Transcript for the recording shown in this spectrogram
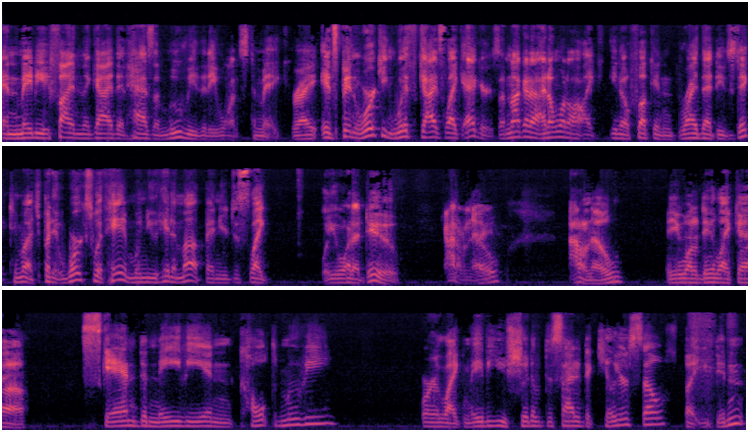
and maybe find the guy that has a movie that he wants to make, right? It's been working with guys like Eggers. I'm not gonna I don't wanna like, you know, fucking ride that dude's dick too much, but it works with him when you hit him up and you're just like, What do you wanna do? I don't know. I don't know. You wanna do like a Scandinavian cult movie? Where like maybe you should have decided to kill yourself, but you didn't?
